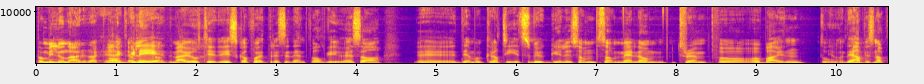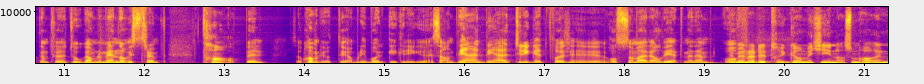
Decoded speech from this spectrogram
på millionærer. Det er ikke noe Jeg annet gleder meg jo til vi skal få et presidentvalg i USA. Eh, demokratiets vugge, liksom, som mellom Trump og, og Biden. To, det har vi snakket om før. To gamle menn. Og hvis Trump taper, så kommer det jo til å bli borgerkrig i USA. Det er, det er trygghet for eh, oss som er allierte med dem. Du mener det er tryggere med Kina, som har en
